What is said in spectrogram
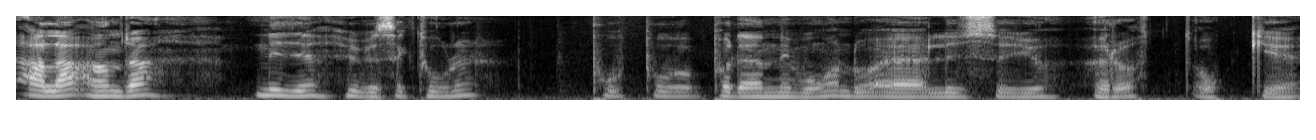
alla andra nio huvudsektorer på, på, på den nivån då är, lyser ju rött och eh,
